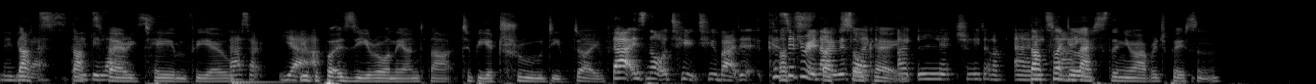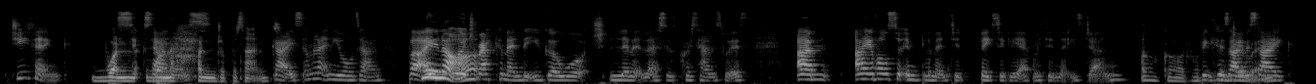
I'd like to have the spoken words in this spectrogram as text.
maybe that's less. that's maybe very less. tame for you. That's like, yeah. You could put a zero on the end of that to be a true deep dive. that is not too too bad. Considering I was that's like, okay. I literally don't have any. That's like time. less than your average person. Do you think? One one hundred percent. guys, I'm letting you all down. But No, I you're would recommend that you go watch Limitless with Chris Hemsworth. Um, I have also implemented basically everything that he's done Oh God, what because I was like,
